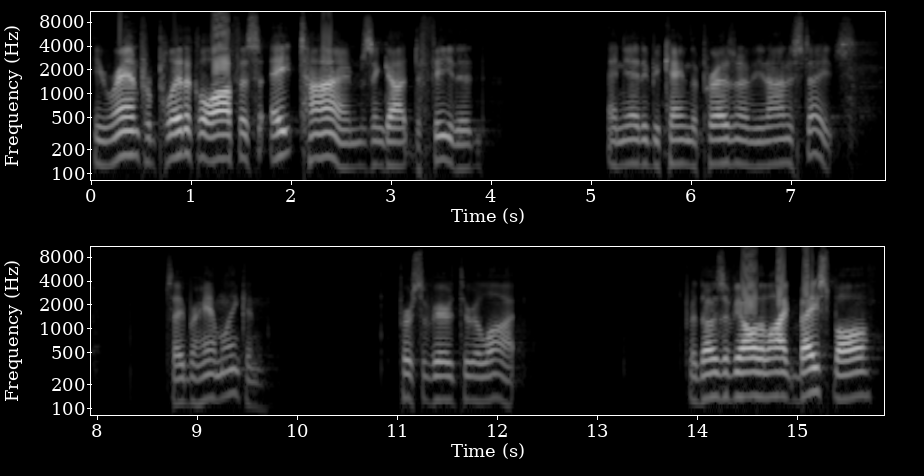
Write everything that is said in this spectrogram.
He ran for political office eight times and got defeated, and yet he became the President of the United States. It's Abraham Lincoln. Persevered through a lot. For those of y'all that like baseball,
